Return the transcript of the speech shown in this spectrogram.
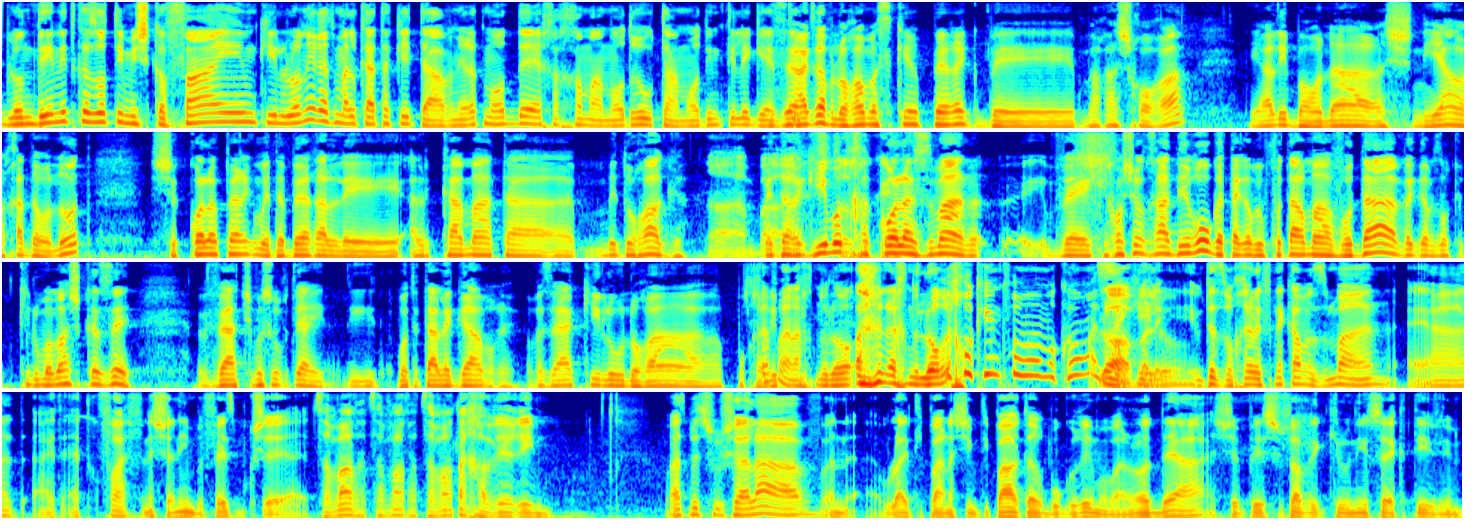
בלונדינית כזאת עם משקפיים, כאילו לא נראית מלכת הכיתה, אבל נראית מאוד uh, חכמה, מאוד רהוטה, מאוד אינטליגנטית. זה אגב נורא מזכיר פרק במראה שחורה, נראה לי בעונה השנייה או אחת העונות, שכל הפרק מדבר על, uh, על כמה אתה מדורג. אה, מדרגים אותך כל הזמן, וככל שיש לך הדירוג, אתה גם מפוטר מהעבודה, וגם זה כאילו ממש כזה. ועד שבסוף, אתה יודע, היא התמוטטה לגמרי. אבל זה היה כאילו נורא אפוקליפטי. חבר'ה, אנחנו לא, אנחנו לא רחוקים כבר מהמקום הזה, לא, כאילו. אבל אם אתה זוכר לפני כמה זמן, היה, הייתה תקופה לפני שנים בפייסבוק שצברת, צברת, צברת חברים. ואז באיזשהו שלב, אולי טיפה אנשים טיפה יותר בוגרים, אבל אני לא יודע, שבאיזשהו שלב כאילו נהיו סלקטיביים.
